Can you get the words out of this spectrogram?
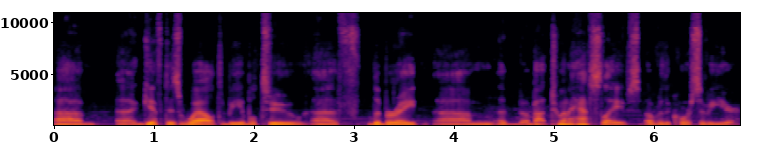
um, uh, gift as well to be able to uh, f- liberate um, about two and a half slaves over the course of a year.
